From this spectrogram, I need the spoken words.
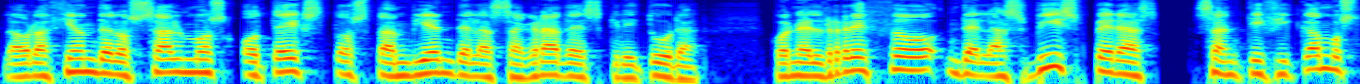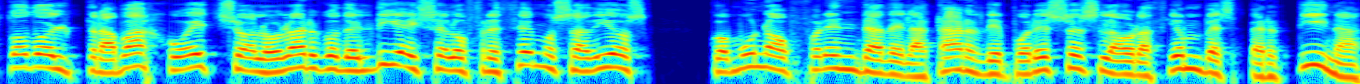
la oración de los salmos o textos también de la Sagrada Escritura. Con el rezo de las vísperas santificamos todo el trabajo hecho a lo largo del día y se lo ofrecemos a Dios como una ofrenda de la tarde, por eso es la oración vespertina.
